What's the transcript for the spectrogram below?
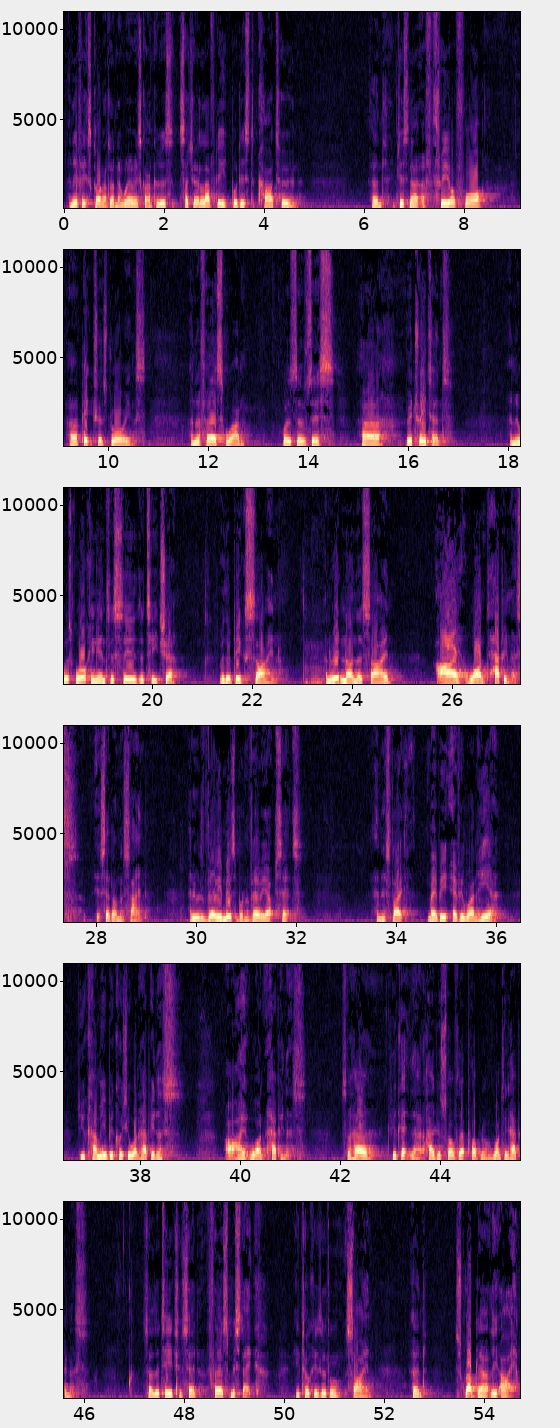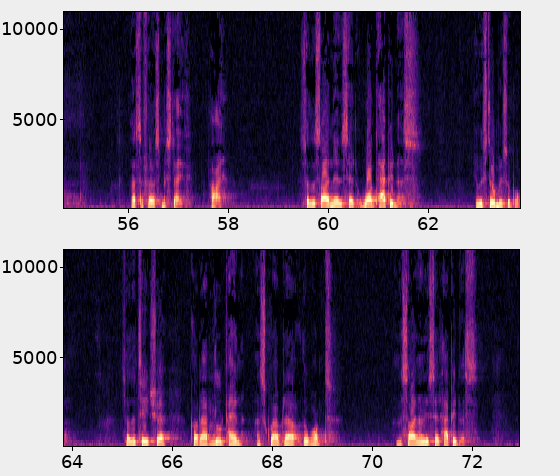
And if it's gone, I don't know where it's gone because it's such a lovely Buddhist cartoon. And just now, three or four uh, pictures, drawings. And the first one was of this uh, retreatant. And he was walking in to see the teacher with a big sign. And written on the sign, I want happiness, it said on the sign. And he was very miserable and very upset. And it's like maybe everyone here. Do you come here because you want happiness? I want happiness. So, how do you get that? How do you solve that problem of wanting happiness? So the teacher said, first mistake. He took his little sign and scrubbed out the I. That's the first mistake. I. So the sign then said, want happiness. It was still miserable. So the teacher got out a little pen and scrubbed out the want. And the sign only said happiness.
